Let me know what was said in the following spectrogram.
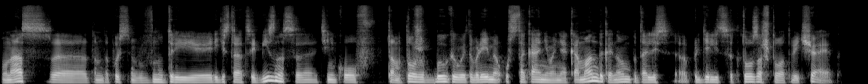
У нас, э, там, допустим, внутри регистрации бизнеса Тиньков, там тоже было какое-то время устаканивания команды, когда мы пытались определиться, кто за что отвечает.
